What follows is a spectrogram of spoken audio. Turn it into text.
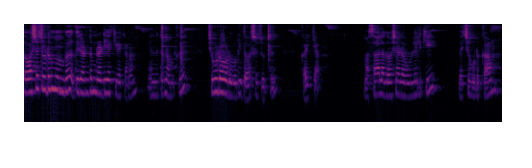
ദോശ ചുടും മുമ്പ് ഇത് രണ്ടും റെഡിയാക്കി വെക്കണം. എന്നിട്ട് നമുക്ക് ചൂടോടുകൂടി ദോശ ചുട്ട് കഴിക്കാം. മസാല ദോശയുടെ ഉള്ളിലേക്ക് വെച്ച് കൊടുക്കാം.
